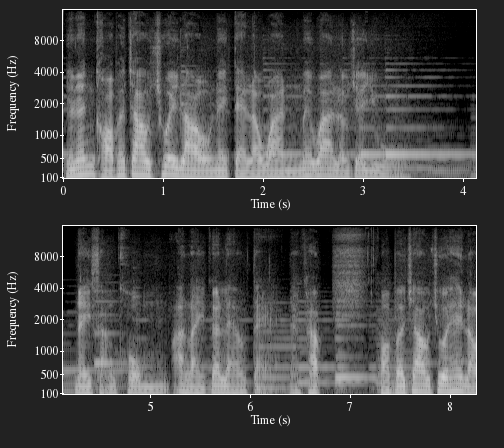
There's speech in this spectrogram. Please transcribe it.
ดังนั้นขอพระเจ้าช่วยเราในแต่ละวันไม่ว่าเราจะอยู่ในสังคมอะไรก็แล้วแต่นะครับ ขอพระเจ้าช่วยให้เรา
